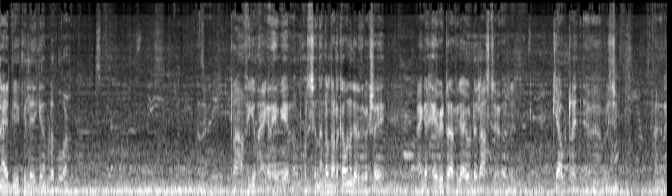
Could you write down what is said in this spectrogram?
നൈറ്റ് വ്യൂക്കിലേക്ക് നമ്മൾ പോവാണ്. ട്രാഫിക് ഭയങ്കര ഹെവി ആയിരുന്നു. അവിടെ കുറച്ച് ഞങ്ങൾ നടക്കാമെന്ന് കരുതി. പക്ഷേ ഭയങ്കര ഹെവി ട്രാഫിക് ആയതുകൊണ്ട് ലാസ്റ്റ് ഒരു ക്യാബ് ട്രൈ വിളിച്ചു. അങ്ങനെ.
